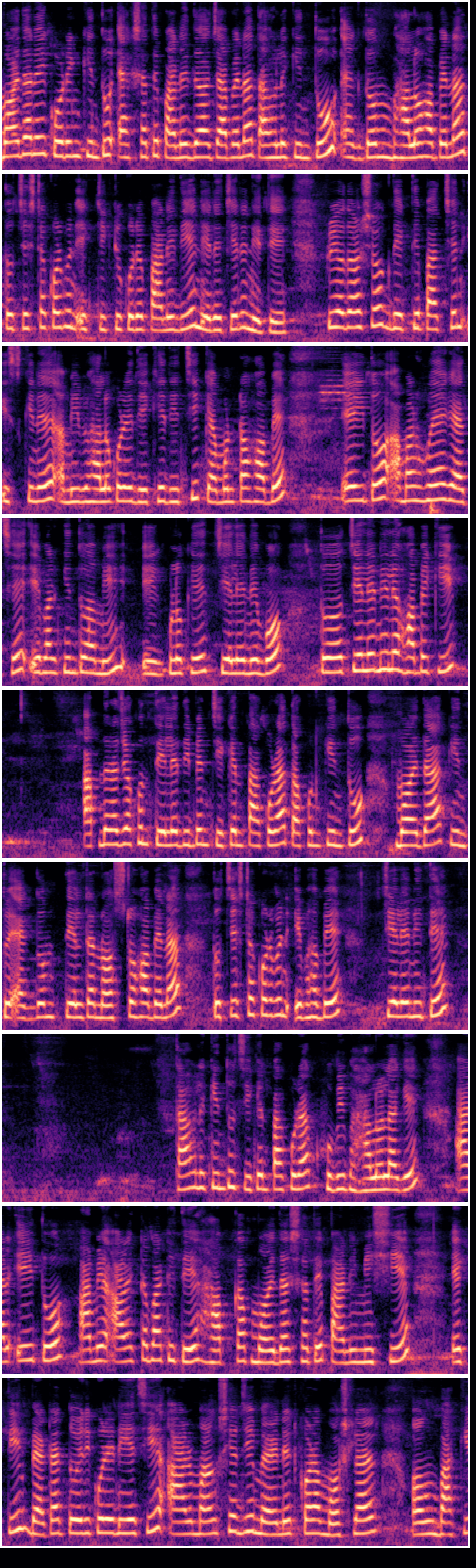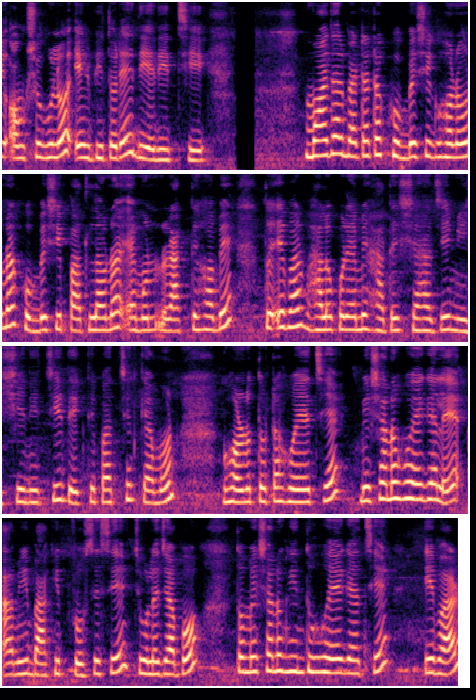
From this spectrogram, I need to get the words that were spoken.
ময়দার এই কোডিং কিন্তু একসাথে পানি দেওয়া যাবে না, তাহলে কিন্তু একদম ভালো হবে না। তো চেষ্টা করবেন একটু একটু করে পানি দিয়ে নেড়ে চেড়ে নিতে। প্রিয় দর্শক, দেখতে পাচ্ছেন স্কিনে আমি ভালো করে দেখিয়ে দিচ্ছি কেমনটা হবে। এই তো আমার হয়ে গেছে, এবার কিন্তু আমি এগুলোকে চেলে নেব। তো চেলে নিলে হবে কি, আপনারা যখন তেলে দিবেন চিকেন পাকোড়া, তখন কিন্তু ময়দা কিন্তু একদম তেলটা নষ্ট হবে না। তো চেষ্টা করবেন এভাবে চেলে নিতে। তাহলে কিন্তু চিকেন পাকোড়া খুবই ভালো লাগে। আর এই তো আমি আরেকটা বাটিতে হাফ কাপ ময়দার সাথে পানি মিশিয়ে একটি ব্যাটার তৈরি করে নিয়েছি। আর মাংসের যে ম্যারিনেট করা মশলার বাকি অংশগুলো এর ভিতরে দিয়ে দিচ্ছি। ময়দার ব্যাটাটা খুব বেশি ঘনও না, খুব বেশি পাতলাও না, এমন রাখতে হবে। তো এবার ভালো করে আমি হাতের সাহায্যে মিশিয়ে নিচ্ছি, দেখতে পাচ্ছেন কেমন ঘনত্বটা হয়েছে। মেশানো হয়ে গেলে আমি বাকি প্রসেসে চলে যাব। তো মেশানো কিন্তু হয়ে গেছে। এবার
